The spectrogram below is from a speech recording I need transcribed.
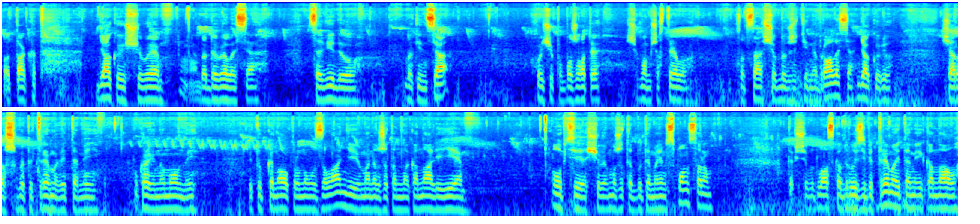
Отак от. Дякую, що ви додивилися це відео до кінця. Хочу побажати, щоб вам щастило за все, щоб ви в житті не бралися. Дякую ще раз, що ви підтримуєте мій україномовний YouTube канал про Нову Зеландію. У мене вже там на каналі є опція, що ви можете бути моїм спонсором. Так що, будь ласка, друзі, підтримайте мій канал,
